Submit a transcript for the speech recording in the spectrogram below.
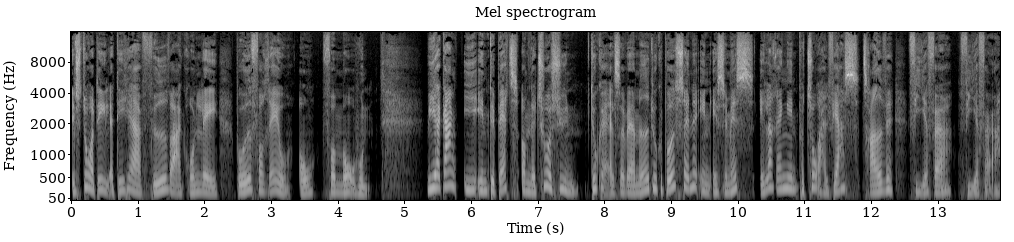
en stor del af det her fødevaregrundlag, både for rev og for morhund. Vi har gang i en debat om natursyn. Du kan altså være med. Du kan både sende en sms eller ringe ind på 72 30 44 44.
